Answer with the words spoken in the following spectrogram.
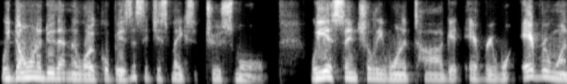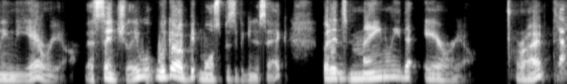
We don't want to do that in a local business. It just makes it too small. We essentially want to target everyone everyone in the area essentially. We'll, we'll go a bit more specific in a sec but it's mainly the area right? Yeah.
